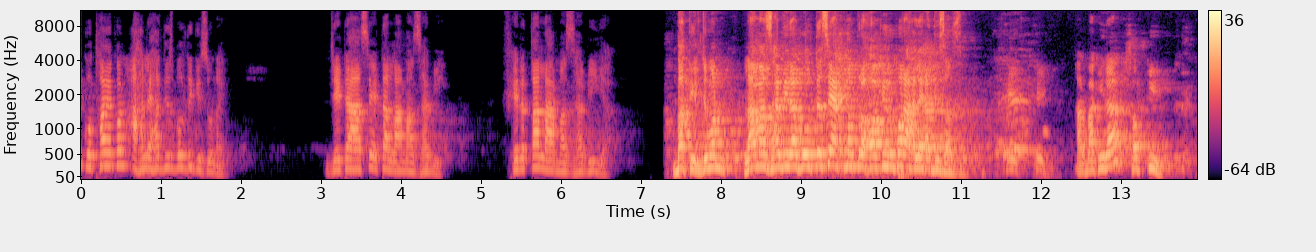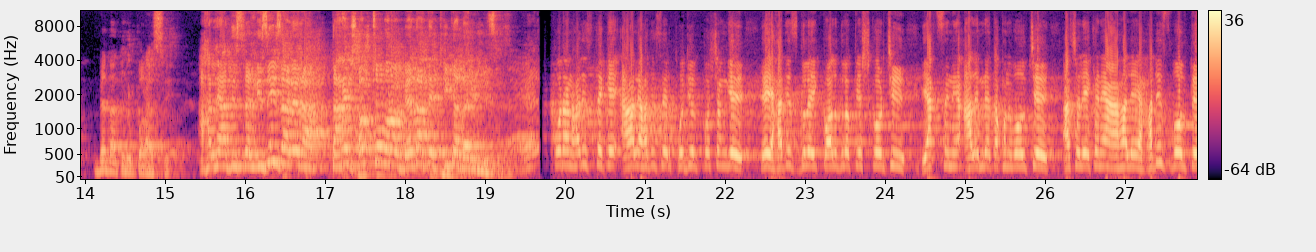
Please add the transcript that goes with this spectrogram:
পৃথিবীর কোথাও এখন আহলে হাদিস বলতে কিছু নাই। যেটা আছে এটা লামাজহাবি ফেরকা লামাজহাবিয়া বাতিল। যেমন লামাজহাবিরা বলতেছে একমাত্র হকির উপর আহলে হাদিস আছে। আর বাকিরা সব কি? বেদাতের উপর আছে। আহলে হাদিসরা নিজেই জানে না, তারাই সবচেয়ে বড় বেদাতের ঠিকাদারি নিছে কোরআন হাদিস থেকে আহলে হাদিসের ফজিল প্রসঙ্গে এই হাদিসগুলো, এই কলগুলো পেশ করছি। এক শ্রেণি আলেমরা তখন বলছে, আসলে এখানে আহলে হাদিস বলতে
